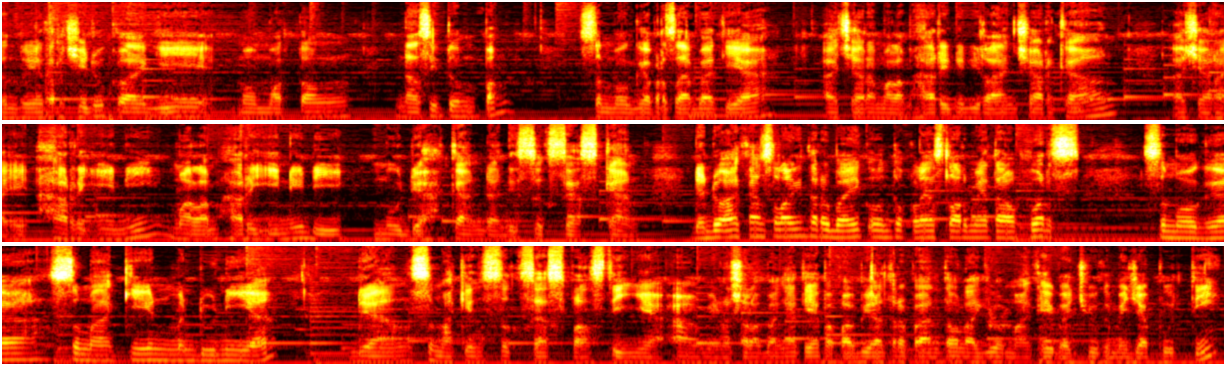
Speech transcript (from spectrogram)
tentunya terciduk lagi memotong nasi tumpeng Semoga persahabat ya, acara malam hari ini dilancarkan, acara hari ini, malam hari ini dimudahkan dan disukseskan. Dan doakan selalu yang terbaik untuk Leslar Metaverse. Semoga semakin mendunia dan semakin sukses pastinya. Amin. Masya Allah banget ya, Papa Biar terpantau lagi memakai baju kemeja putih.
